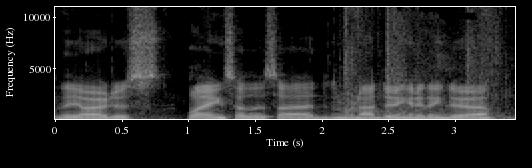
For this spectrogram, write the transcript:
They are just playing solo side, and we're not doing anything to The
